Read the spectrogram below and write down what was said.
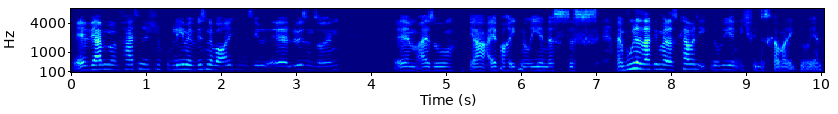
äh, wir haben ein paar technische Probleme, wissen aber auch nicht, wie wir sie äh, lösen sollen. Ähm, also ja, einfach ignorieren. Das, das, mein Bruder sagt immer, das kann man nicht ignorieren. Ich finde, das kann man ignorieren.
